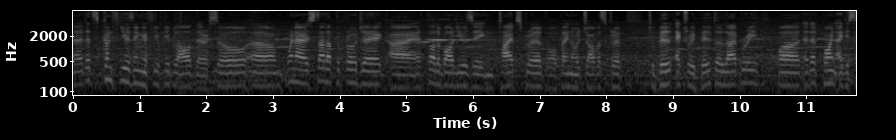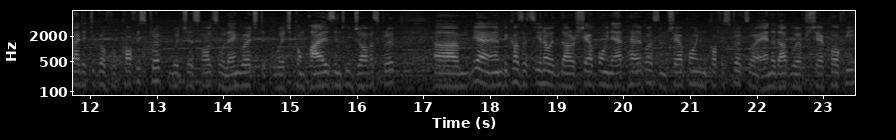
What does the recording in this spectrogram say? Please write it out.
Uh, that's confusing a few people out there. So um, when I start up the project, I thought about using TypeScript or plain old JavaScript to build actually build the library. But at that point, I decided to go for CoffeeScript, which is also a language that, which compiles into JavaScript. Um, yeah, and because it's you know are SharePoint app helpers and SharePoint and CoffeeScript, so I ended up with Share Coffee,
